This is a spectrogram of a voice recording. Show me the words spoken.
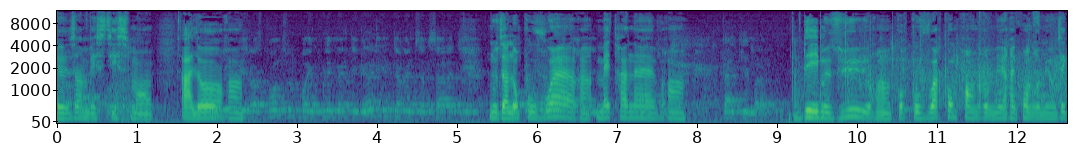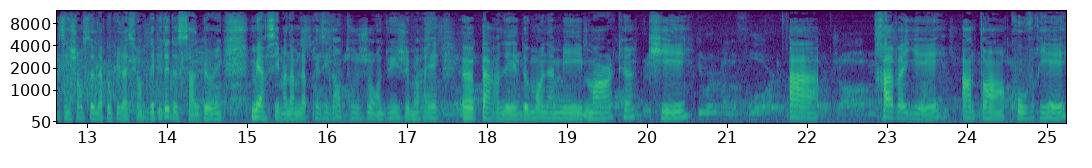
euh, investissements. Alors, nous allons pouvoir mettre en œuvre des mesures pour pouvoir comprendre mieux, répondre mieux aux exigences de la population. Député de Sudbury, merci Madame la Présidente. Aujourd'hui, j'aimerais euh, parler de mon ami Mark qui a travaillé en tant qu'ouvrier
